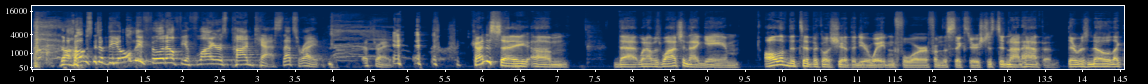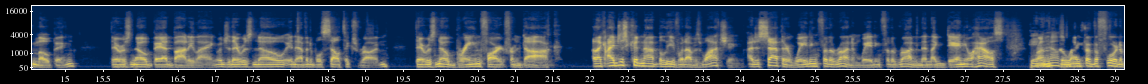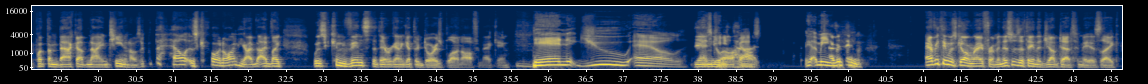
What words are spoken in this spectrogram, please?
the host of the only Philadelphia Flyers podcast. That's right. That's right. kind of say um, that when I was watching that game, all of the typical shit that you're waiting for from the Sixers just did not happen. There was no like moping. There was no bad body language. There was no inevitable Celtics run. There was no brain fart from Doc like I just could not believe what I was watching. I just sat there waiting for the run and waiting for the run, and then like Danuel House Danuel runs House. the length of the floor to put them back up 19, and I was like, "What the hell is going on here?" I, I like was convinced that they were going to get their doors blown off in that game. Danuel, Danuel House. I mean, everything, everything was going right for him, and this was the thing that jumped out to me is like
